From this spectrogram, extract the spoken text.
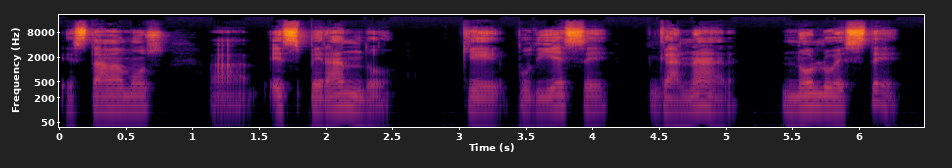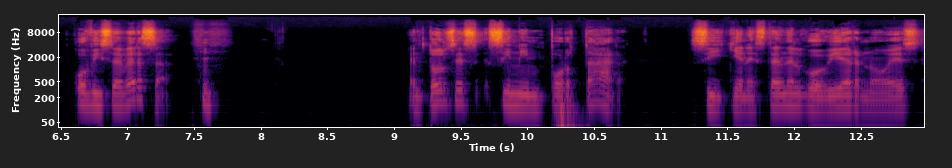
estábamos ah, esperando que pudiese ganar no lo esté, o viceversa. Entonces, sin importar si quien está en el gobierno es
